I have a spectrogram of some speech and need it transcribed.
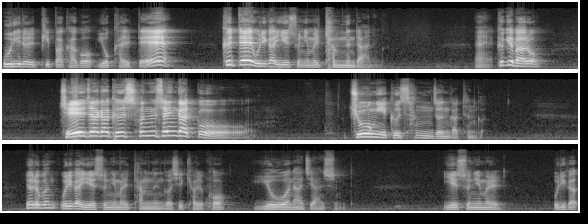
우리를 핍박하고 욕할 때 그때 우리가 예수님을 닮는다는 거. 예, 그게 바로 제자가 그 선생 같고 종이 그 상전 같은 것. 여러분, 우리가 예수님을 닮는 것이 결코 요원하지 않습니다. 예수님을 우리가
